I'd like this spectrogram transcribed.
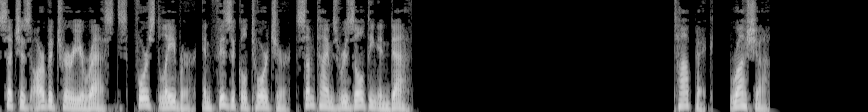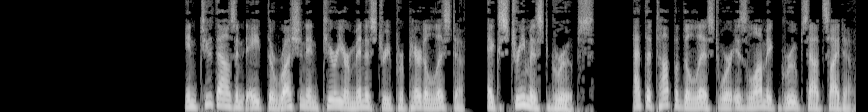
such as arbitrary arrests, forced labor, and physical torture, sometimes resulting in death. Russia In 2008 the Russian Interior Ministry prepared a list of «extremist groups». At the top of the list were Islamic groups outside of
